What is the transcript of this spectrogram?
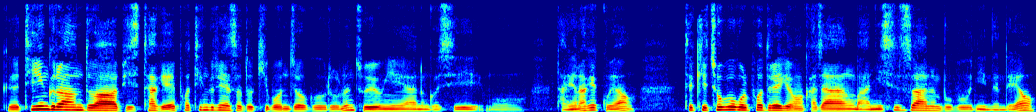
그, 티잉 그라운드와 비슷하게 퍼팅 그린에서도 기본적으로는 조용히 해야 하는 것이 뭐, 당연하겠고요. 특히 초보 골퍼들의 경우 가장 많이 실수하는 부분이 있는데요.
